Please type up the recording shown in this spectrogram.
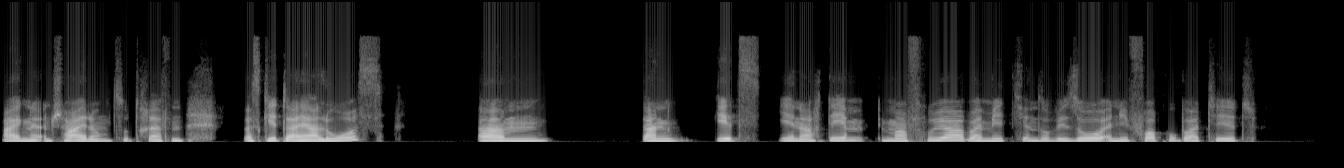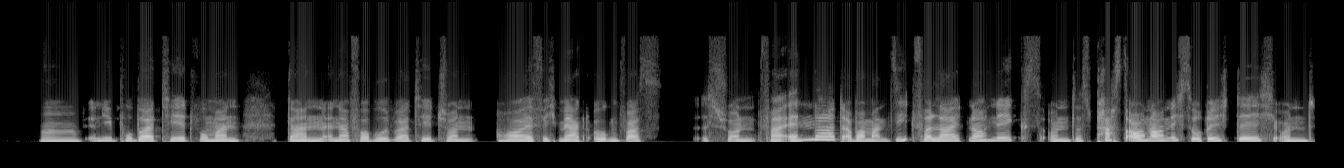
eigene Entscheidungen zu treffen. Das geht da ja los. Ähm, dann geht es je nachdem immer früher, bei Mädchen sowieso in die Vorpubertät, Mhm. in die Pubertät, wo man dann in der Vorpubertät schon häufig merkt, irgendwas ist schon verändert, aber man sieht vielleicht noch nichts und es passt auch noch nicht so richtig. Und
